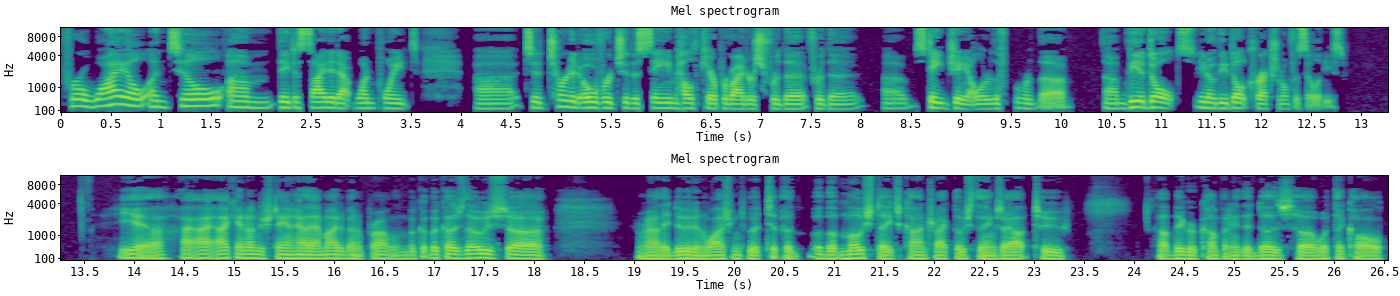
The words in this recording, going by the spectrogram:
for a while until, um, they decided at one point uh, to turn it over to the same healthcare providers for the for the uh, state jail or the or the um, the adults, you know, the adult correctional facilities. Yeah, I, I can understand how that might have been a problem because, those, uh, right, they do it in Washington, but, but most states contract those things out to a bigger company that does uh, what they call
